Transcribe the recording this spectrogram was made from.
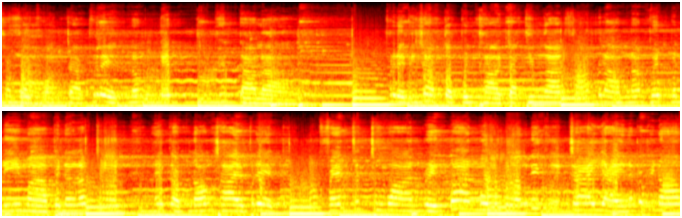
คำฝากจากพระเอกน้องเอ็ดเพชรดาราพระเอกที่ชอบตกเป็นข่าวจากทีมงานฟ้ามรามน้ำเพชรวันนี้มาเป็นรับเชิญให้กับน้องชายพระเอกน้องแฟนชัชวานเอกบ้านบัวหลวงนี่คือชายใหญ่นะครับพี่น้อง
